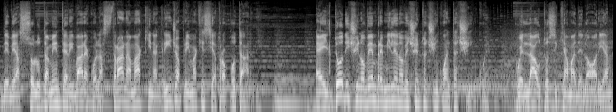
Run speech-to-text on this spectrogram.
Deve assolutamente arrivare a quella strana macchina grigia prima che sia troppo tardi. È il 12 novembre 1955. Quell'auto si chiama DeLorean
